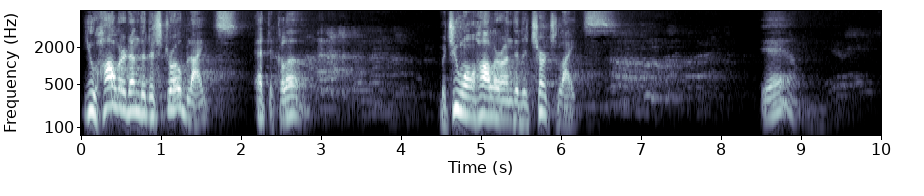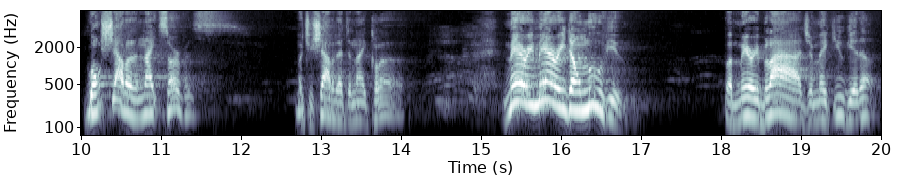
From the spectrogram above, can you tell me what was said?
You hollered under the strobe lights at the club, but you won't holler under the church lights. Yeah. You won't shout at the night service, but you shouted at the nightclub. Mary, Mary don't move you, but Mary Blige will make you get up.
